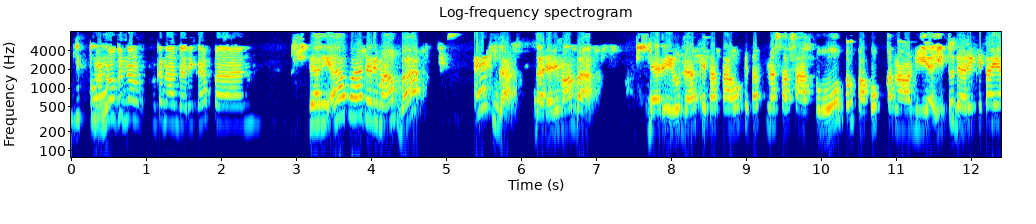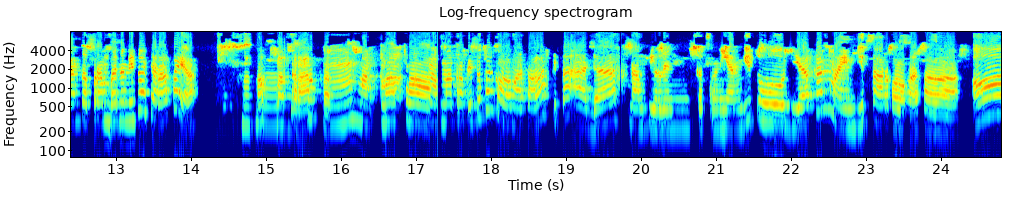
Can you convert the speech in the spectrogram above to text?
gitu. Nono kenal kenal dari kapan? Dari apa? Dari maba eh enggak enggak dari maba. Dari udah kita tahu kita semester satu terus aku kenal dia itu dari kita yang ke Prambanan itu acara apa ya? Makrab. Makrab. Hmm, mak- mak- Makrab. makrab itu kan kalau nggak salah kita ada nampilin kesenian gitu. Dia kan main gitar kalau nggak salah. Oh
